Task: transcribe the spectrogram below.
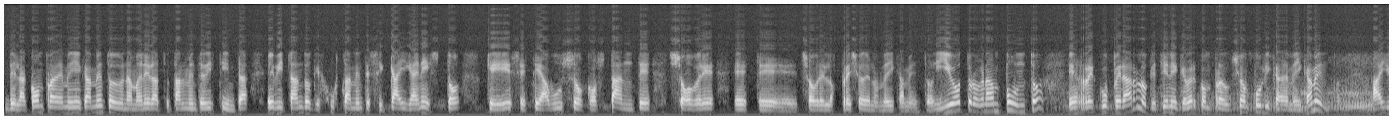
de la compra de medicamentos de una manera totalmente distinta, evitando que justamente se caiga en esto, que es este abuso constante sobre, este, sobre los precios de los medicamentos. Y otro gran punto es recuperar lo que tiene que ver con producción pública de medicamentos. Hay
